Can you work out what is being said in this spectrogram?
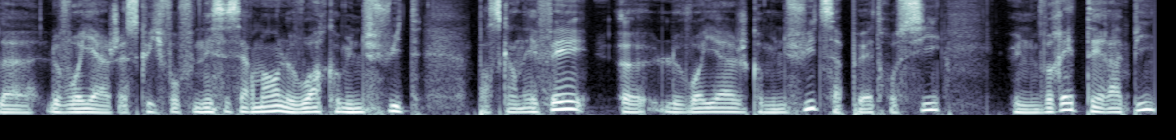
le, voyage? Est-ce qu'il faut nécessairement le voir comme une fuite? Parce qu'en effet, euh, le voyage comme une fuite, ça peut être aussi une vraie thérapie,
